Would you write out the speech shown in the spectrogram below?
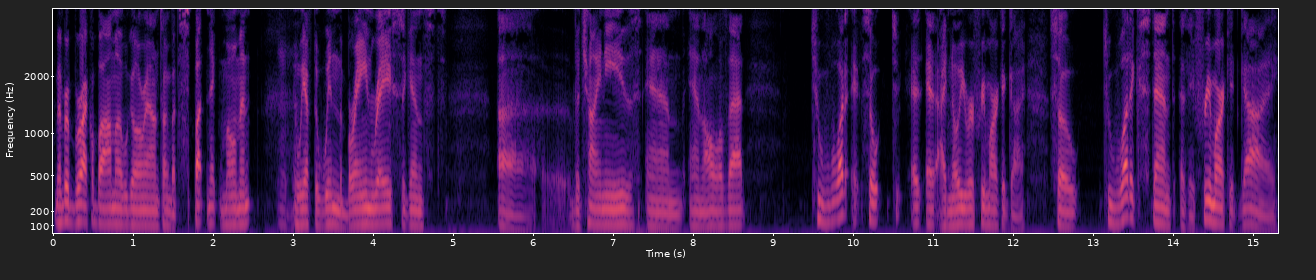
Remember Barack Obama would go around talking about Sputnik moment, mm-hmm. and we have to win the brain race against uh, the Chinese and and all of that. To what? So to, I know you're a free market guy. So to what extent, as a free market guy,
